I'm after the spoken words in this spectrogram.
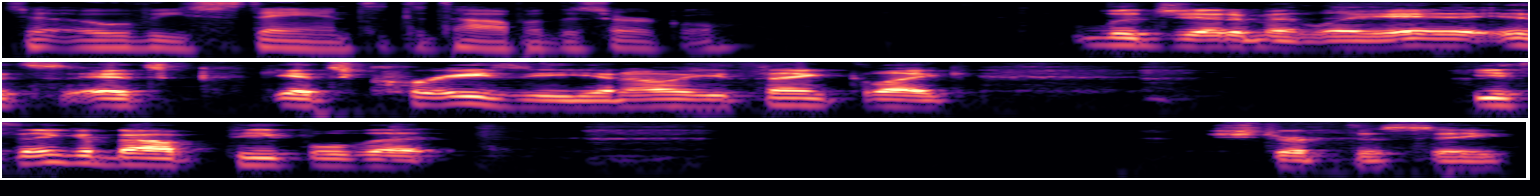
to OV stance at the top of the circle. Legitimately, it's it's it's crazy. You know, you think like you think about people that strip to see.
